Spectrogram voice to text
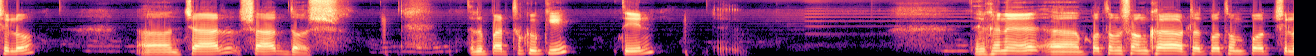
ছিল চার, সাত, দশ। তাহলে পার্থক্য কি? তিন তো এখানে প্রথম সংখ্যা, অর্থাৎ প্রথম পদ ছিল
